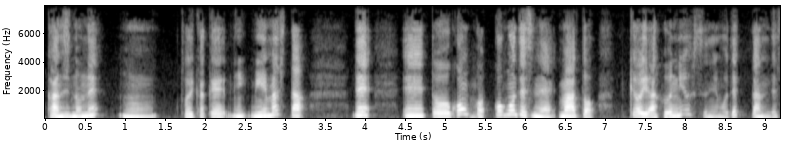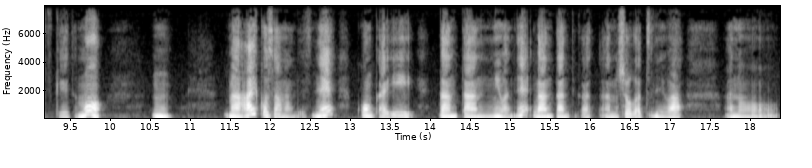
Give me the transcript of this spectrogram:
感じのね、うん、問いかけに見えました。で、えっ、ー、と、今後、今後ですね、まあ、あと、今日ヤフーニュースにも出たんですけれども、うん、まあ、愛子さまですね、今回、元旦にはね、元旦っていうか、あの、正月には、あの、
